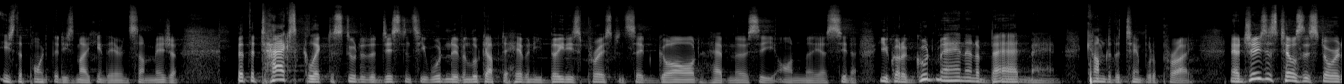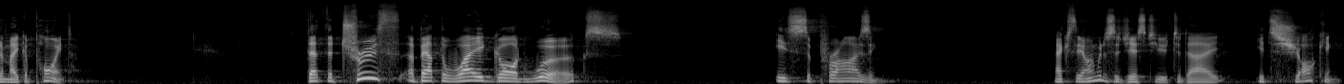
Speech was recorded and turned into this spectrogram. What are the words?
is the point that he's making there in some measure. But the tax collector stood at a distance. He wouldn't even look up to heaven. He beat his breast and said, God, have mercy on me, a sinner. You've got a good man and a bad man come to the temple to pray. Now, Jesus tells this story to make a point that the truth about the way God works is surprising. Actually, I'm going to suggest to you today it's shocking.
